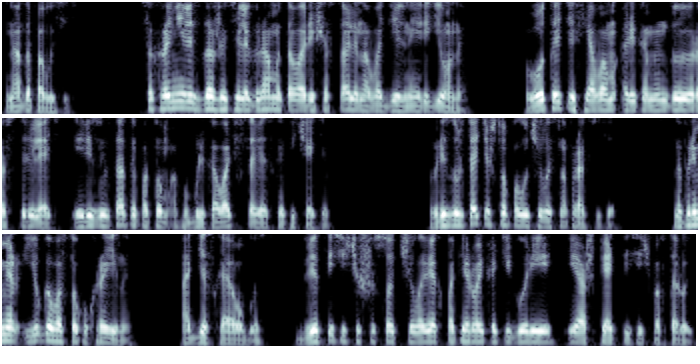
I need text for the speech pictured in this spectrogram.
надо повысить». Сохранились даже телеграммы товарища Сталина в отдельные регионы. Вот этих я вам рекомендую расстрелять и результаты потом опубликовать в советской печати. В результате что получилось на практике? Например, юго-восток Украины, Одесская область, 2600 человек по первой категории и аж 5000 по второй.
